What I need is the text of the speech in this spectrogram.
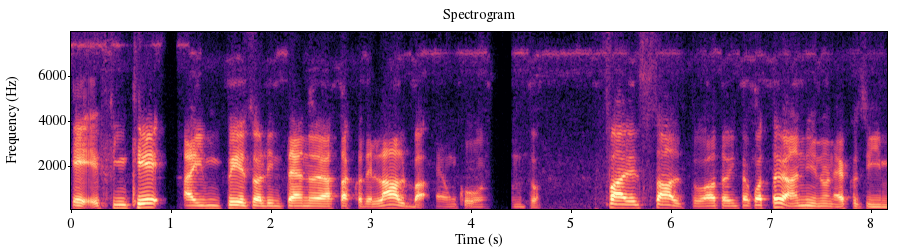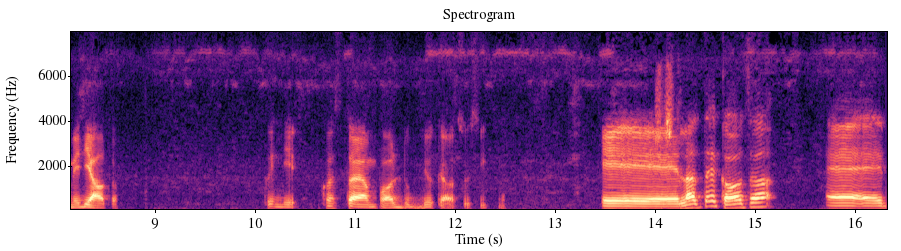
E finché hai un peso all'interno dell'attacco dell'Alba è un conto. Fare il salto a 34 anni non è così immediato. Quindi questo è un po' il dubbio che ho su Sigma. E l'altra cosa è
